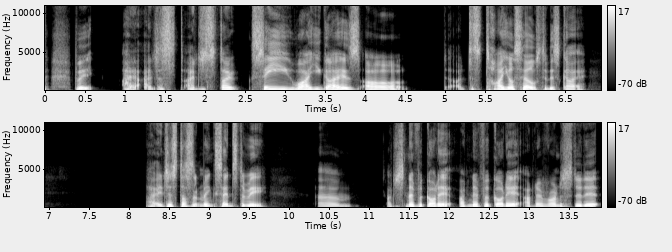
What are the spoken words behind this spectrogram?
but I, I just, I just don't see why you guys are uh, just tie yourselves to this guy. Uh, It just doesn't make sense to me. Um, I just never got it. I never got it. I never understood it.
